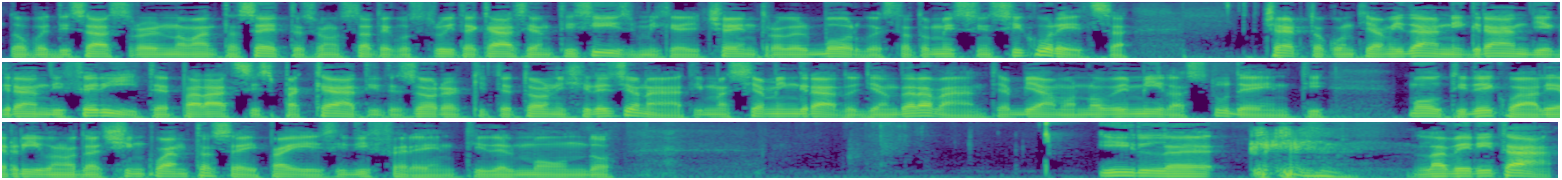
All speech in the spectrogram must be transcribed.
Dopo il disastro del 97 sono state costruite case antisismiche, il centro del borgo è stato messo in sicurezza Certo contiamo i danni grandi e grandi ferite, palazzi spaccati, tesori architettonici lesionati, ma siamo in grado di andare avanti. Abbiamo 9.000 studenti, molti dei quali arrivano da 56 paesi differenti del mondo. Il, la verità,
